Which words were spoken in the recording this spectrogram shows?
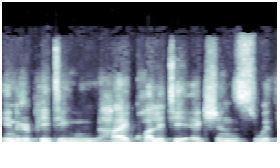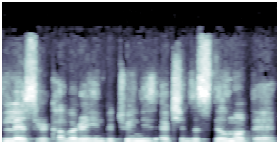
in repeating high quality actions with less recovery in between these actions is still not there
